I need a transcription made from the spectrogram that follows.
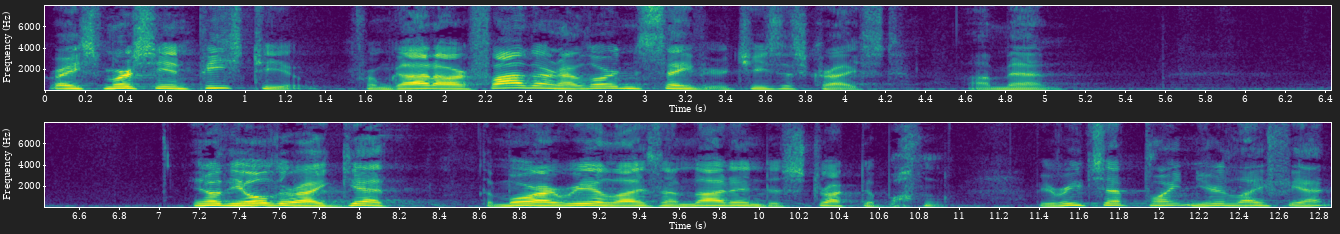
Grace, mercy, and peace to you from God our Father and our Lord and Savior, Jesus Christ. Amen. You know, the older I get, the more I realize I'm not indestructible. Have you reached that point in your life yet?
